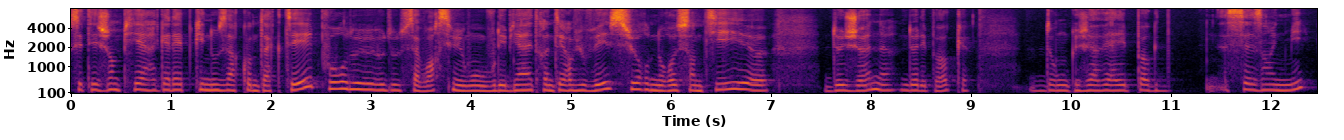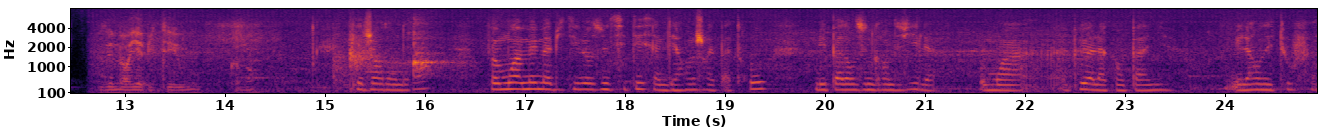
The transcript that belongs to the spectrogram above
C'était Jean-Pierre Galep qui nous a contactés pour de, de savoir si on voulait bien être interviewé sur nos ressentis euh, de jeunes de l'époque. Donc j'avais à l'époque 16 ans et demi. Vous aimeriez habiter où? Comment? Quel genre d'endroit? Enfin, moi-même, habiter dans une cité, ça me dérangerait pas trop, mais pas dans une grande ville. Au moins un peu à la campagne. Mais là, on étouffe. hein.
